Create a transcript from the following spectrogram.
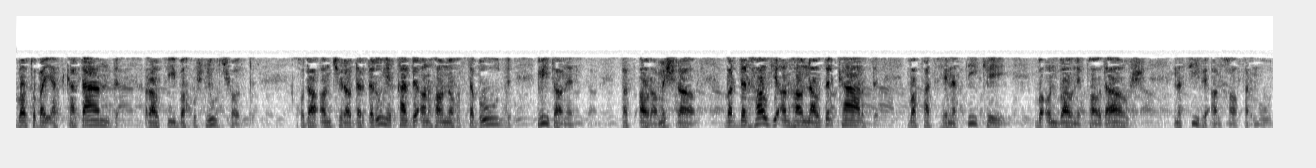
با تو بیعت کردند راضی و خشنود شد. خدا آنچه را در درون قلب آنها نهفته بود می‌دانست پس آرامش را بر دلهای آنها نازل کرد و فتح نزدیک به عنوان پاداش نصیب آنها فرمود.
